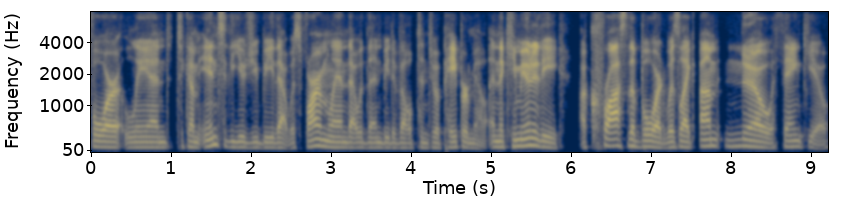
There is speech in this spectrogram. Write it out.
for land to come into the UGB that was farmland that would then be developed into a paper mill. And the community across the board was like, um, no, thank you.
